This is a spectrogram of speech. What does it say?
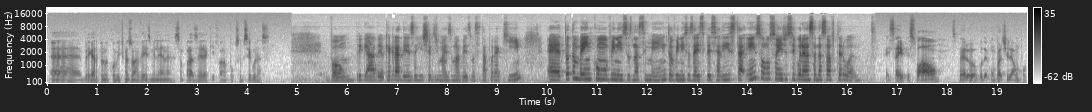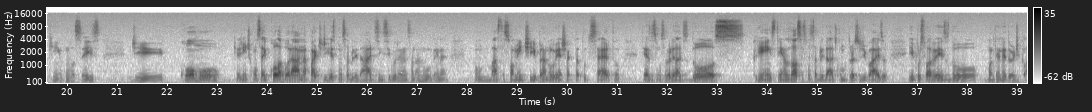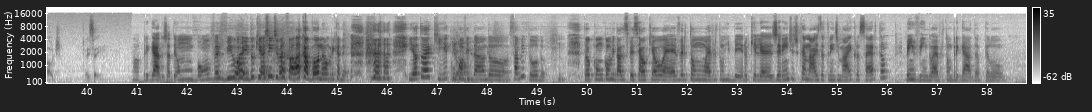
É, obrigado pelo convite mais uma vez, Milena. Vai ser um prazer aqui falar um pouco sobre segurança. Bom, obrigada. Eu que agradeço, Richard, mais uma vez você estar tá por aqui. Estou é, também com o Vinícius Nascimento. O Vinícius é especialista em soluções de segurança da Software One. É isso aí, pessoal. Espero poder compartilhar um pouquinho com vocês de como que a gente consegue colaborar na parte de responsabilidades em segurança na nuvem, né? Não basta somente ir para a nuvem e achar que está tudo certo. Tem as responsabilidades dos clientes, tem as nossas responsabilidades como Trusted Advisor e, por sua vez, do mantenedor de cloud. É isso aí. Obrigado, já deu um bom overview aí do que a gente vai falar. Acabou, não, brincadeira. e eu tô aqui com um convidado, sabe tudo. tô com um convidado especial que é o Everton, o Everton Ribeiro, que ele é gerente de canais da Trend Micro, certo? Bem-vindo, Everton. Obrigada pelo,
